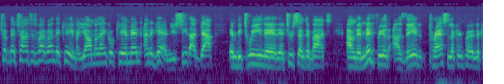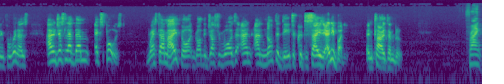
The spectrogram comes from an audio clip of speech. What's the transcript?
took their chances right when they came. And Yarmolenko came in, and again, you see that gap in between their, their two centre backs and their midfield as they press looking for looking for winners, and just left them exposed. West Ham, I thought, got the just rewards and, and not a day to criticise anybody in Claret and Blue. Frank,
